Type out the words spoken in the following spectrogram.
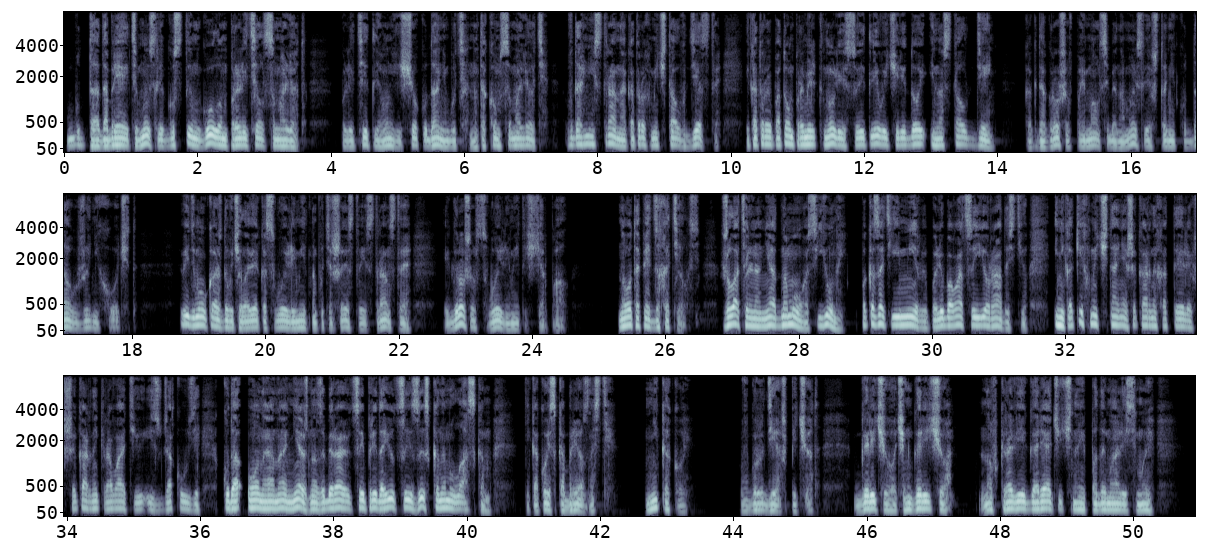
Будто одобряя эти мысли, густым гулом пролетел самолет. Полетит ли он еще куда-нибудь на таком самолете? в дальние страны, о которых мечтал в детстве, и которые потом промелькнули суетливой чередой, и настал день, когда Грошев поймал себя на мысли, что никуда уже не хочет. Видимо, у каждого человека свой лимит на путешествия и странствия, и Грошев свой лимит исчерпал. Но вот опять захотелось, желательно не одному, а с юной, показать ей мир и полюбоваться ее радостью, и никаких мечтаний о шикарных отелях шикарной кроватью и с джакузи, куда он и она нежно забираются и предаются изысканным ласкам, никакой скабрезности, никакой. В груди аж печет, горячо, очень горячо, но в крови горячечной подымались мы.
